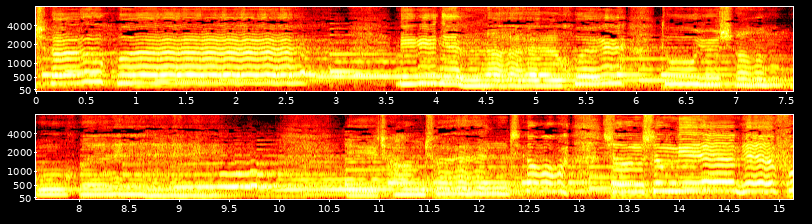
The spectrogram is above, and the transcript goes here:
成灰一念来回度余生无悔一场春秋生生灭灭浮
